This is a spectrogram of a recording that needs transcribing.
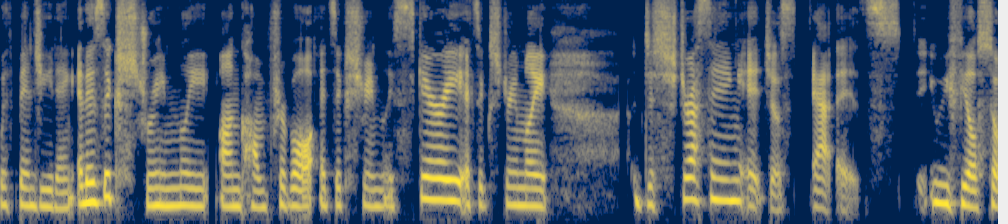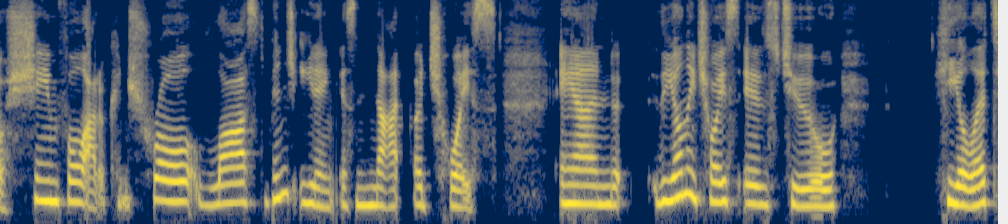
with binge eating? It is extremely uncomfortable. It's extremely scary. It's extremely distressing. It just, it's, we feel so shameful, out of control, lost. Binge eating is not a choice. And the only choice is to heal it.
